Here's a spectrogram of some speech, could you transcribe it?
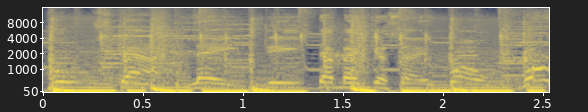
Who's that lady that make you say whoa whoa?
